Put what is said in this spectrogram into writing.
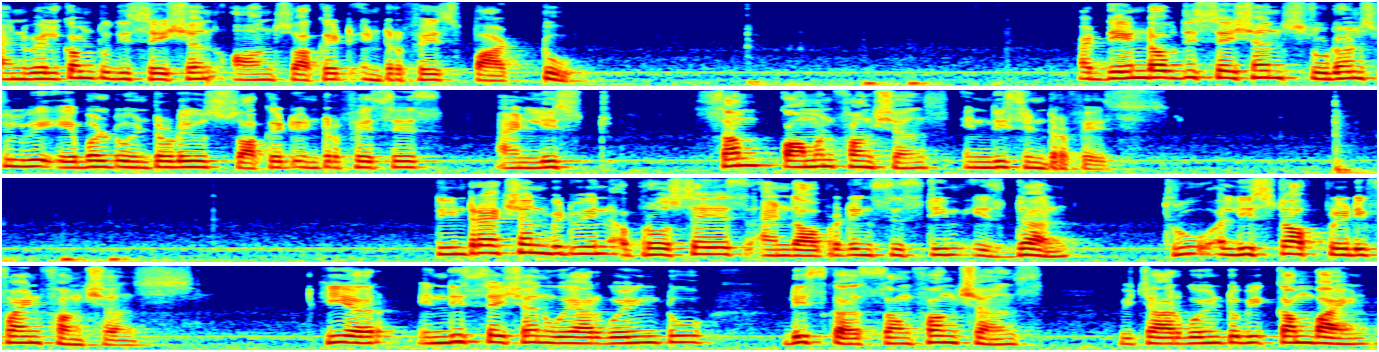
and welcome to the session on socket interface part 2. At the end of this session, students will be able to introduce socket interfaces and list some common functions in this interface. The interaction between a process and the operating system is done through a list of predefined functions. Here in this session we are going to discuss some functions which are going to be combined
